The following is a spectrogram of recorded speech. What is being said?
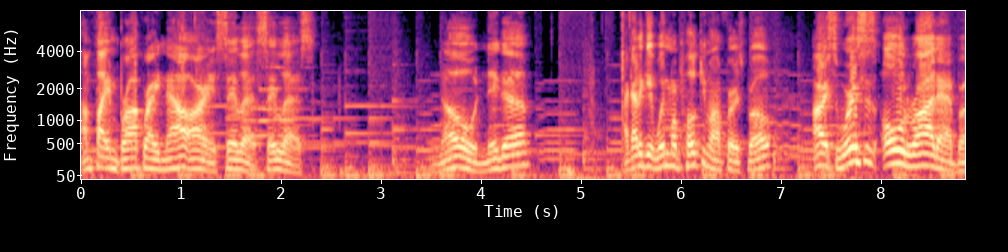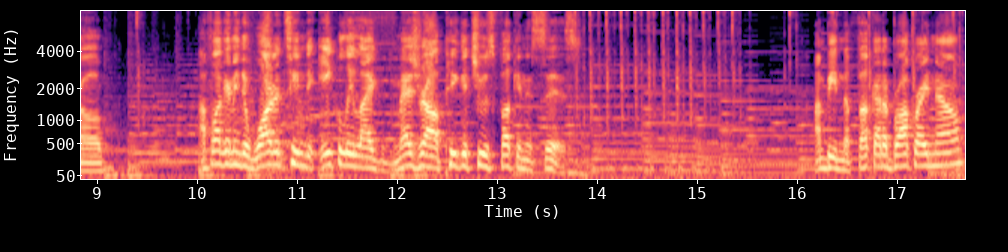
I'm fighting Brock right now. Alright, say less, say less. No, nigga. I gotta get way more Pokemon first, bro. Alright, so where's this old rod at, bro? I feel like I need the water team to equally, like, measure out Pikachu's fucking assist. I'm beating the fuck out of Brock right now?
